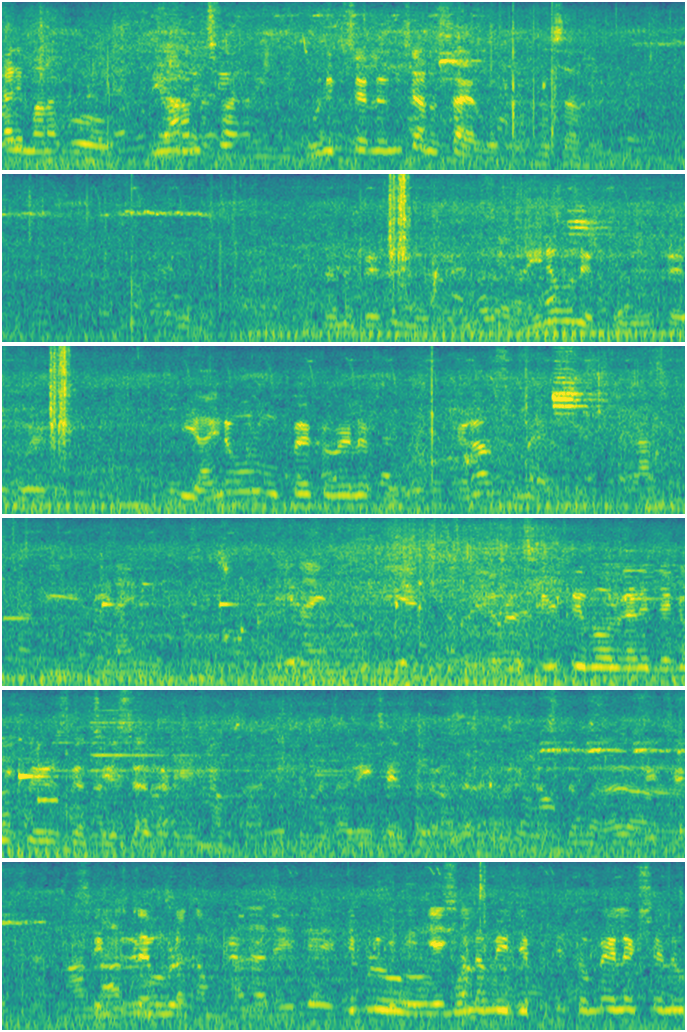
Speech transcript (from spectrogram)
కానీ మనకు దీని నుంచి నుంచి అనుసాగు ఐనవోలు ఎక్కువ ముప్పై ఒక్క వేలు ఈ ఐనవోలు ముప్పై ఒక్క వేలకు కెనాల్స్ ఉన్నాయి. స్ట్రీట్ రిమోవల్ కానీ జంగల్ క్లియరెన్స్ కానీ చేశారు. అది ఇప్పుడు మొన్న మీరు చెప్తే తొంభై లక్షలు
